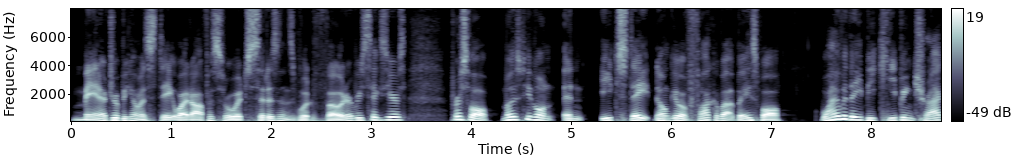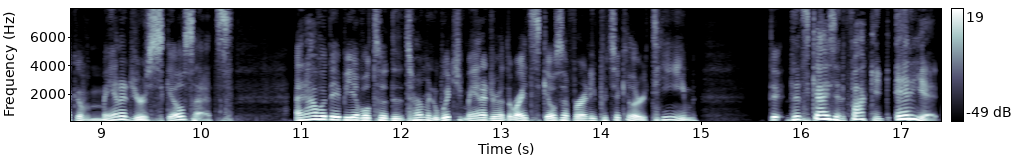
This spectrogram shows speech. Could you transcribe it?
Manager become a statewide office for which citizens would vote every six years. First of all, most people in each state don't give a fuck about baseball. Why would they be keeping track of managers' skill sets? And how would they be able to determine which manager had the right skill set for any particular team? Th- this guy's a fucking idiot.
